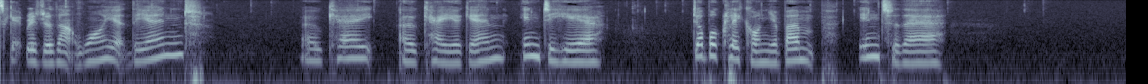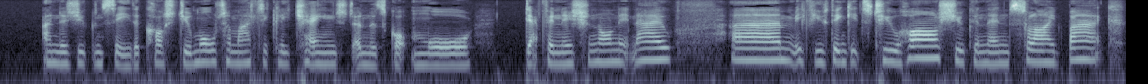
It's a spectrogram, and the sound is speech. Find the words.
Let's get rid of that Y at the end. Okay, okay again, into here. Double click on your bump. Into there. And as you can see the costume automatically changed and has got more definition on it now. Um, if you think it's too harsh you can then slide back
